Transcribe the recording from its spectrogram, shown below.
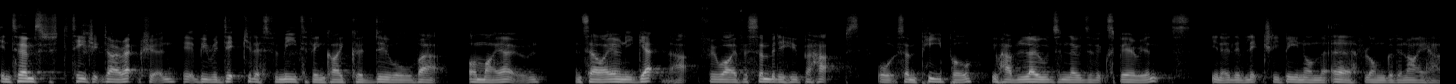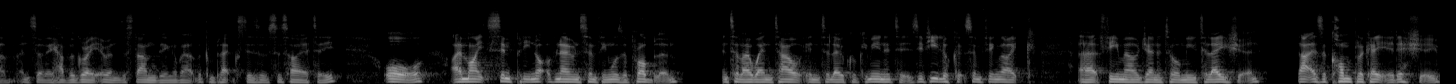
in terms of strategic direction, it'd be ridiculous for me to think I could do all that on my own. And so I only get that through either somebody who perhaps, or some people who have loads and loads of experience. You know, they've literally been on the earth longer than I have. And so they have a greater understanding about the complexities of society. Or I might simply not have known something was a problem until I went out into local communities. If you look at something like uh, female genital mutilation, that is a complicated issue.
